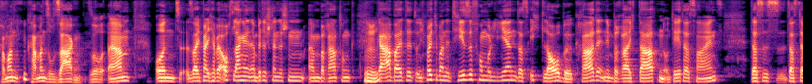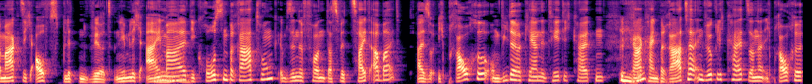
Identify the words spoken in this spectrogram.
Kann man, kann man so sagen. So, ähm, und sag ich mal, ich habe ja auch lange in der mittelständischen ähm, Beratung mhm. gearbeitet und ich möchte mal eine These formulieren, dass ich glaube, gerade in dem Bereich Daten und Data Science, dass es, dass der Markt sich aufsplitten wird. Nämlich einmal mhm. die großen Beratung im Sinne von, das wird Zeitarbeit. Also ich brauche um wiederkehrende Tätigkeiten mhm. gar keinen Berater in Wirklichkeit, sondern ich brauche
